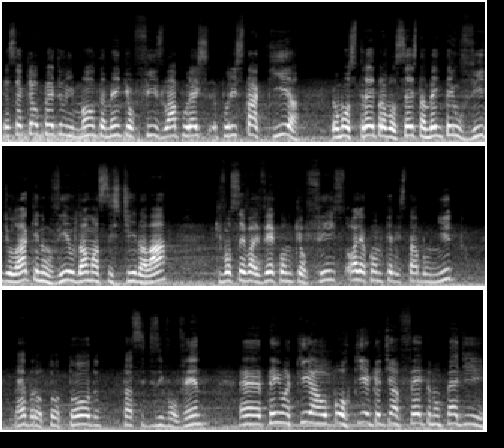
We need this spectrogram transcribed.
Esse aqui é o pé de limão também que eu fiz lá por, por estaquia. Eu mostrei para vocês também, tem um vídeo lá, que não viu, dá uma assistida lá. Que você vai ver como que eu fiz. Olha como que ele está bonito, né? Brotou todo, está se desenvolvendo. É, tenho aqui a porquinha que eu tinha feito no pé de,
